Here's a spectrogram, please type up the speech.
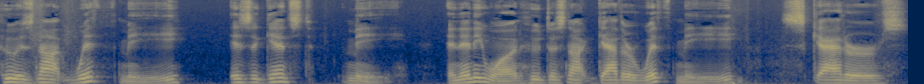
who is not with me is against me, and anyone who does not gather with me scatters.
